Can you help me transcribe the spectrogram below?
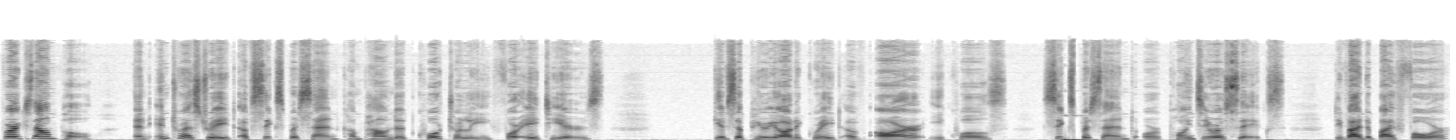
For example, an interest rate of 6% compounded quarterly for 8 years gives a periodic rate of R equals 6% or 0.06 divided by 4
